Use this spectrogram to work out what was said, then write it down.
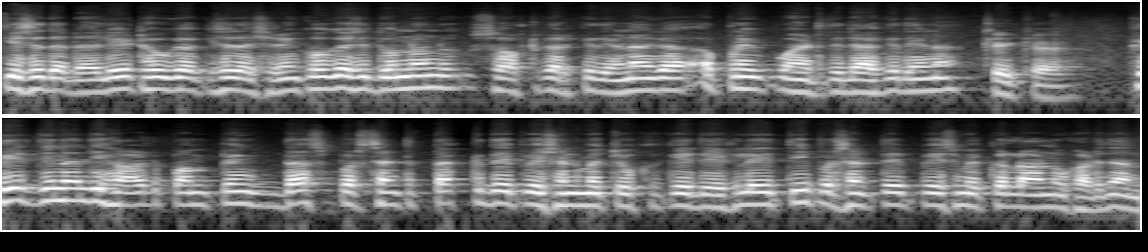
ਕਿਸੇ ਦਾ ਡਾਇਲੇਟ ਹੋ ਗਿਆ ਕਿਸੇ ਦਾ ਸ਼ਰਿੰਕ ਹੋ ਗਿਆ ਅਸੀਂ ਦੋਨਾਂ ਨੂੰ ਸੌਫਟ ਕਰਕੇ ਦੇਣਾ ਹੈਗਾ ਆਪਣੇ ਪੁਆਇੰਟ ਤੇ ਲਿਆ ਕੇ ਦੇਣਾ। ਠੀਕ ਹੈ। ਫਿਰ ਜਿਨ੍ਹਾਂ ਦੀ ਹਾਰਟ ਪੰਪਿੰਗ 10% ਤੱਕ ਦੇ ਪੇਸ਼ੈਂਟ ਮੈਂ ਚੁੱਕ ਕੇ ਦੇਖ ਲਏ 30% ਤੇ ਪੇਸਮੇਕਰ ਲਾਉਣ ਨੂੰ ਖੜ ਜਾਂਦੇ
